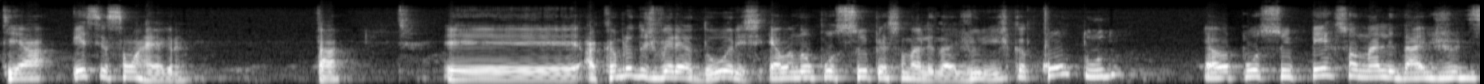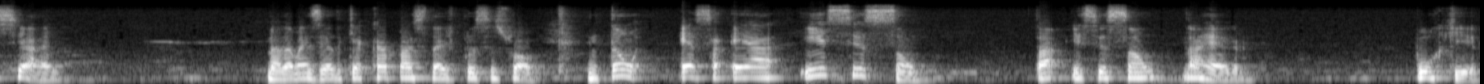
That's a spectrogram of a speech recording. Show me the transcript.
que é a exceção à regra. Tá? É, a Câmara dos Vereadores ela não possui personalidade jurídica, contudo, ela possui personalidade judiciária. Nada mais é do que a capacidade processual. Então, essa é a exceção, tá? Exceção da regra. Por quê?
